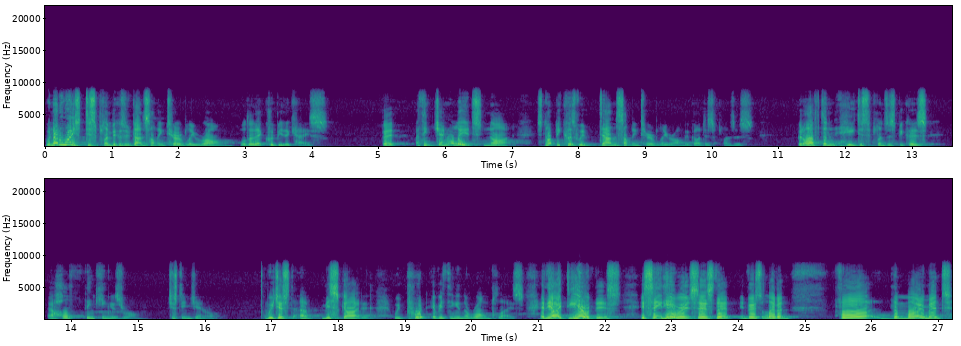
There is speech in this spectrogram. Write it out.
We're not always disciplined because we've done something terribly wrong, although that could be the case. But I think generally it's not. It's not because we've done something terribly wrong that God disciplines us. But often he disciplines us because our whole thinking is wrong, just in general. We just are misguided. We put everything in the wrong place. And the idea of this is seen here where it says that in verse 11, for the moment,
